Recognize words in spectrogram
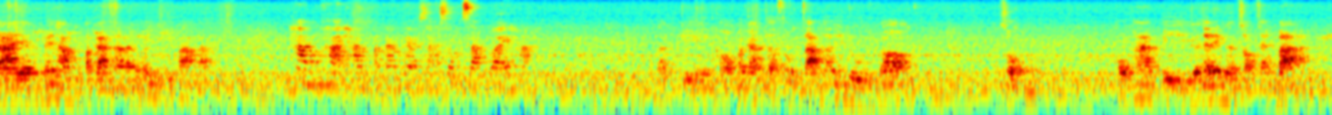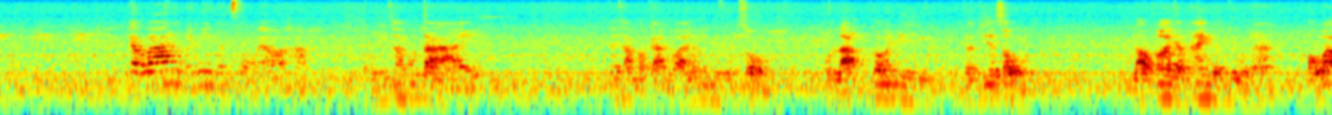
ตายยังได้ทำประกันอะไรไว้อีกหรือเปล่าครับทำค่ะทำประกันแบบสะสมทรัพย์ไว้ค่ะ หลักเกณฑ์ของประกันสะสมทรัพย์เท่าที่ดูก็ส่งครบ5ปีก็จะได้เงิน2 0 0 0 0 0บาท แต่ว่าหนูไม่มีเงินส่งแล้วอะค่ะอันนี้ถ้าผู้ตายได้ ทำประกันไว้แล้วไม่มีเงินส่งผลลัพธ์ก็ไม่มีเงินที่จะส่ง เราก็ยังให้เงินอยู่นะ เพราะว่า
